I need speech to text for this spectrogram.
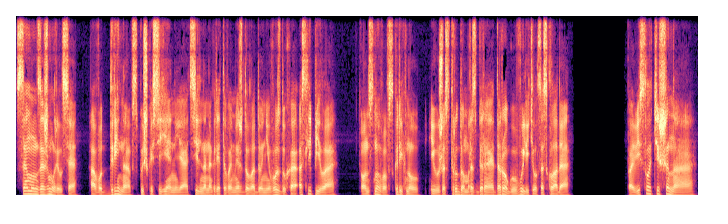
Сам он зажмурился, а вот Дрина вспышка сияния от сильно нагретого между ладоней воздуха ослепила. Он снова вскрикнул и, уже с трудом разбирая дорогу, вылетел со склада. Повисла тишина.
